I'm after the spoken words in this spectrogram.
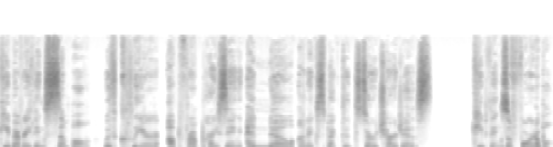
Keep everything simple with clear, upfront pricing and no unexpected surcharges. Keep things affordable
